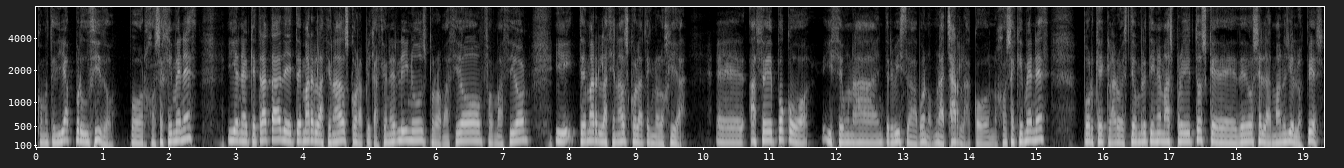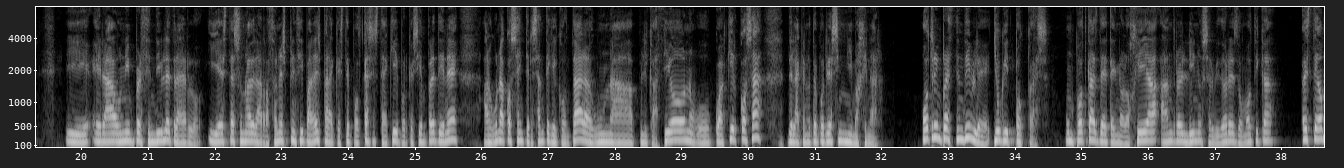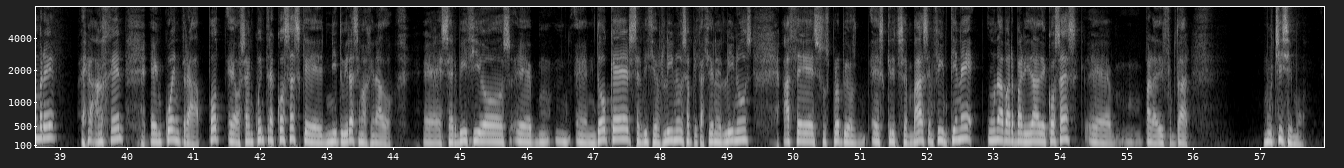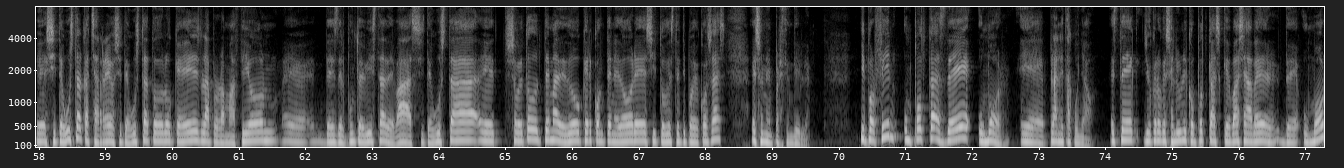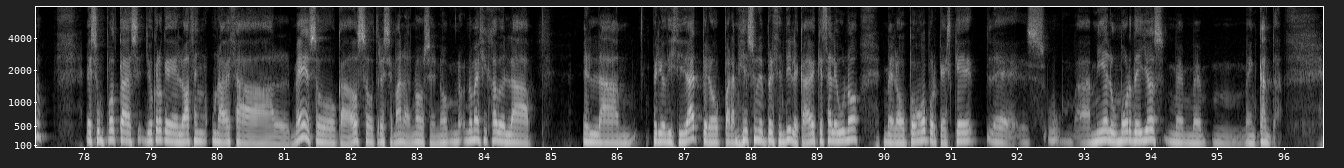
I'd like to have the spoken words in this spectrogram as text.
como te diría, producido por José Jiménez y en el que trata de temas relacionados con aplicaciones Linux, programación, formación y temas relacionados con la tecnología. Eh, hace poco hice una entrevista, bueno, una charla con José Jiménez, porque claro, este hombre tiene más proyectos que dedos en las manos y en los pies. Y era un imprescindible traerlo. Y esta es una de las razones principales para que este podcast esté aquí, porque siempre tiene alguna cosa interesante que contar, alguna aplicación o cualquier cosa de la que no te podrías ni imaginar. Otro imprescindible, YouGit Podcast, un podcast de tecnología, Android, Linux, servidores, domótica. Este hombre Ángel encuentra, eh, o sea, encuentra cosas que ni te hubieras imaginado. Eh, servicios eh, en Docker, servicios Linux, aplicaciones Linux, hace sus propios scripts en Bash, en fin, tiene una barbaridad de cosas para disfrutar. Muchísimo. Eh, si te gusta el cacharreo, si te gusta todo lo que es la programación eh, desde el punto de vista de Bash, si te gusta eh, sobre todo el tema de Docker, contenedores y todo este tipo de cosas, es un imprescindible. Y por fin, un podcast de humor, Planeta Cuñado. Este yo creo que es el único podcast que vas a ver de humor. Es un podcast, yo creo que lo hacen una vez al mes o cada dos o tres semanas, no lo sé, no me he fijado en la, en la periodicidad, pero para mí es un imprescindible. Cada vez que sale uno me lo pongo porque es que a mí el humor de ellos me, encanta.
